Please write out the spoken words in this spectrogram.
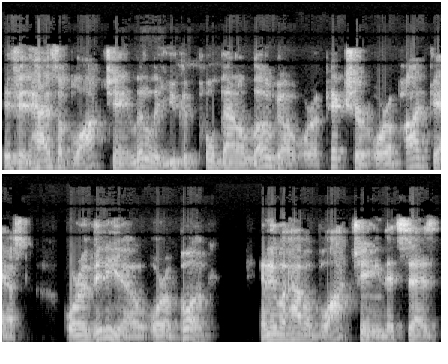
If it has a blockchain, literally, you could pull down a logo or a picture or a podcast or a video or a book, and it will have a blockchain that says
